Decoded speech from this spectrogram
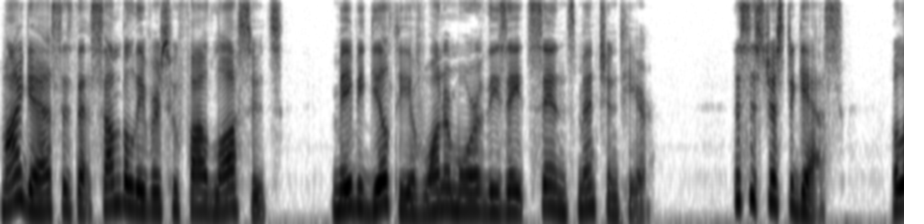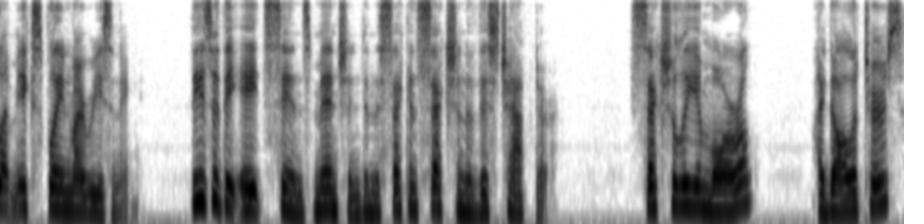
My guess is that some believers who filed lawsuits may be guilty of one or more of these eight sins mentioned here. This is just a guess, but let me explain my reasoning. These are the eight sins mentioned in the second section of this chapter sexually immoral, idolaters,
